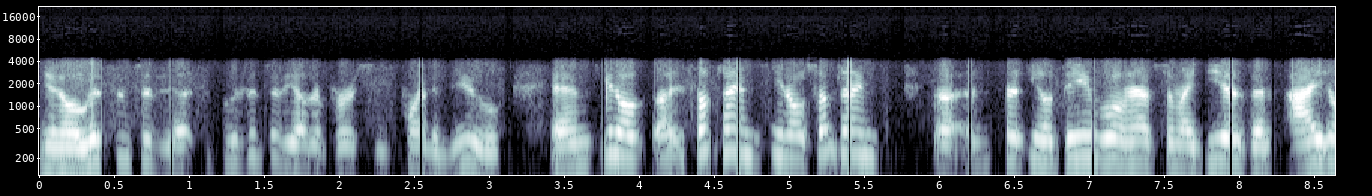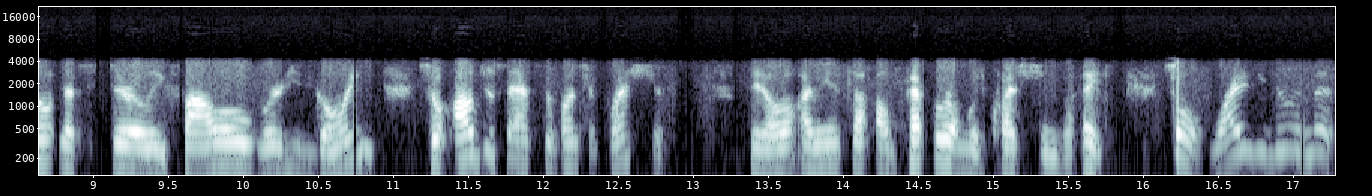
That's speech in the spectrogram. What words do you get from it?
You know, listen to the listen to the other person's point of view, and you know, uh, sometimes you know, sometimes uh, uh, you know, Dave will have some ideas, and I don't necessarily follow where he's going. So I'll just ask a bunch of questions. You know, I mean, so I'll pepper him with questions like, "So why is he doing this?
